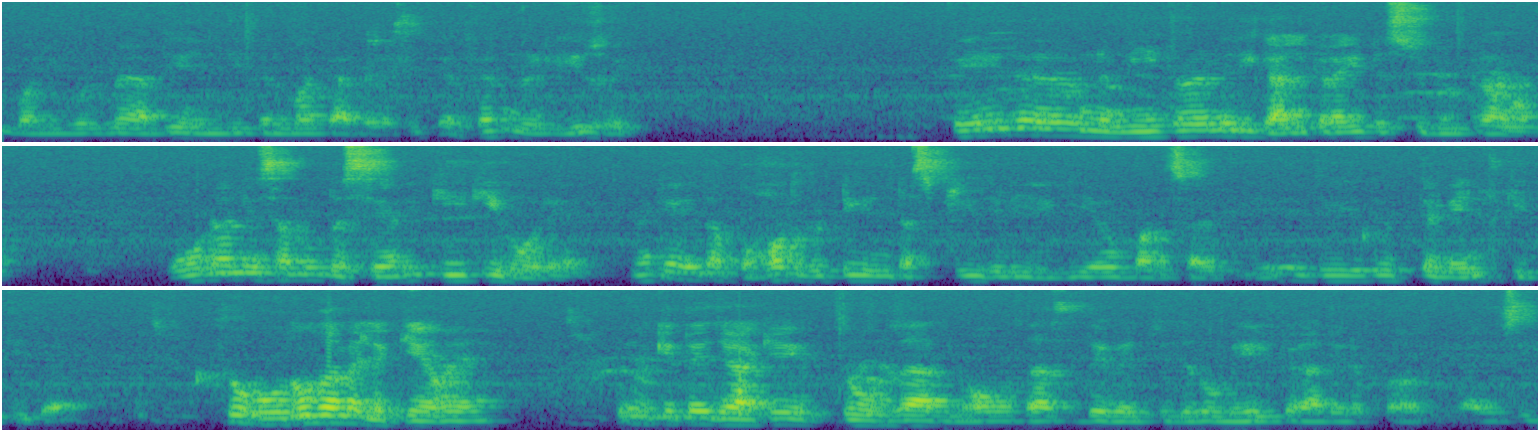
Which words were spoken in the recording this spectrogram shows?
ਬਾਲੀਵੁੱਡ ਮੈਂ ਆਪਦੀ ਹਿੰਦੀ ਫਿਲਮਾਂ ਕਰ ਰਿਹਾ ਸੀ, ਫਿਰ ਫਿਲਮ ਰਿਲੀਜ਼ ਹੋਈ। ਫਿਰ ਨਵਨੀਤ ਨਾਲ ਮੇਰੀ ਗੱਲ ਕਰਾਈ ਡਿਸਟ੍ਰੀਬਿਊਟਰਾਂ ਨਾਲ। ਉਹਨਾਂ ਨੇ ਸਾਨੂੰ ਦੱਸਿਆ ਵੀ ਕੀ ਕੀ ਹੋ ਰਿਹਾ। ਮੈਂ ਕਿਹਾ, ਇਹ ਤਾਂ ਬਹੁਤ ਵੱਡੀ ਇੰਡਸਟਰੀ ਜਿਹੜੀ ਹੈਗੀ ਹੈ ਉਹ ਬਣ ਸਕਦੀ ਹੈ ਜੇ ਇਹਦੇ ਉੱਤੇ ਮਿਹਨਤ ਕੀਤੀ ਜਾਏ। ਸੋ ਉਦੋਂ ਦਾ ਮੈਂ ਲੱਗਿਆ ਹੋਇਆ। ਫਿਰ ਕਿਤੇ ਜਾ ਕੇ 2009-10 ਦੇ ਵਿੱਚ ਜਦੋਂ ਮੇਲ ਕਰਾ ਦੇ ਰੱਪਾ ਆਏ ਸੀ,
